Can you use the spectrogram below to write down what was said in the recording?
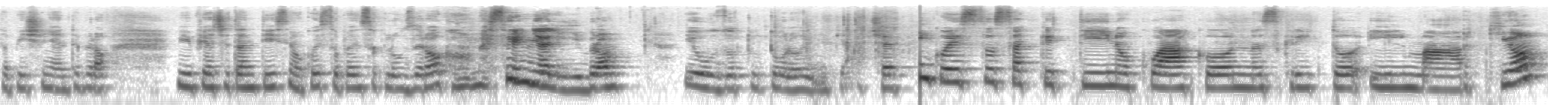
capisce niente però mi piace tantissimo. Questo penso che lo userò come segnalibro. Io uso tutto quello che mi piace. In questo sacchettino qua con scritto il marchio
